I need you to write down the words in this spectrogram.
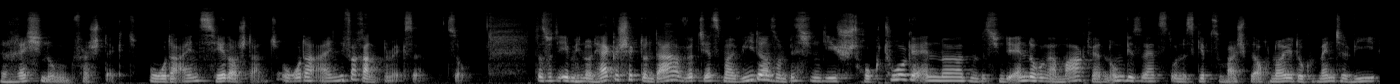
Rechnung versteckt oder ein Zählerstand oder ein Lieferantenwechsel. So. Das wird eben hin und her geschickt und da wird jetzt mal wieder so ein bisschen die Struktur geändert, ein bisschen die Änderungen am Markt werden umgesetzt und es gibt zum Beispiel auch neue Dokumente wie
